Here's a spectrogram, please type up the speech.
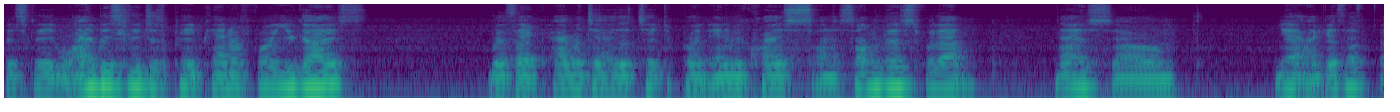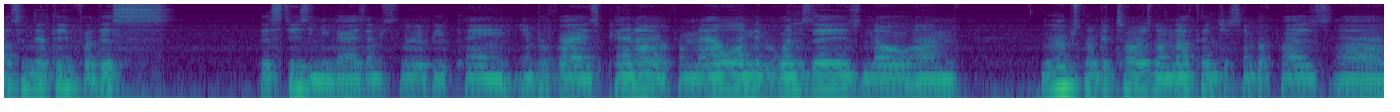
basically well I basically just play piano for you guys with like having to hesitate to put any requests on the song list for that nice so yeah I guess that's, that's a new thing for this this season, you guys. I'm just going to be playing improvised piano from now on every Wednesdays. No um, loops, no guitars, no nothing. Just improvised uh,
